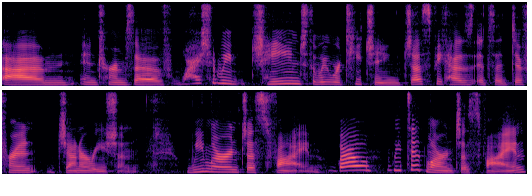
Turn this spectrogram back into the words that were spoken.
um, in terms of why should we change the way we're teaching just because it's a different generation. We learned just fine. Well, we did learn just fine.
